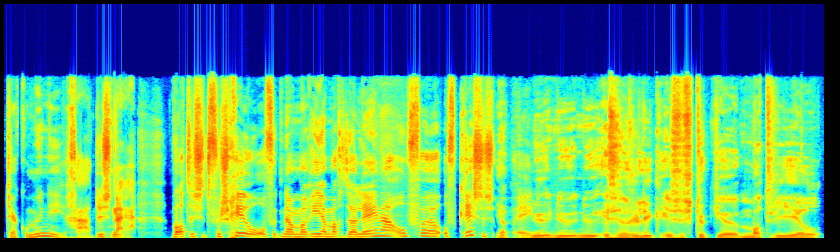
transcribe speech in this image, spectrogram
ter communie ga. Dus nou ja, wat is het verschil of ik nou Maria Magdalena of, of Christus ja, opeet? Nu, nu, nu is een reliek is een stukje materieel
